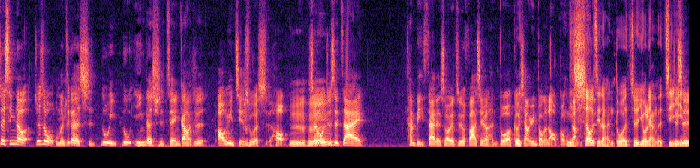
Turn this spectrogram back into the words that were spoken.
最新的就是我们这个时录影录音的时间刚好就是奥运结束的时候，嗯，所以我就是在看比赛的时候，也就是发现了很多各项运动的老公，这你收集了很多就是优良的基就是，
